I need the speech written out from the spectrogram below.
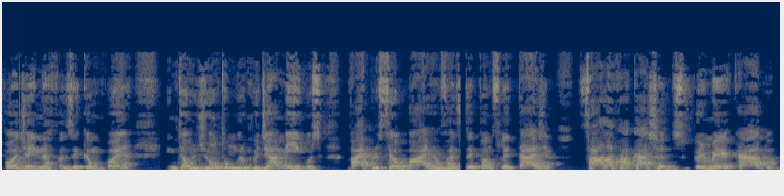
pode ainda fazer campanha. Então, junta um grupo de amigos, vai para o seu bairro fazer panfletagem, fala com a caixa do supermercado,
